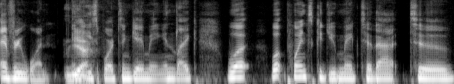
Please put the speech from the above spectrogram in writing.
everyone in Yeah. esports and gaming. And like, what what points could you make to that to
